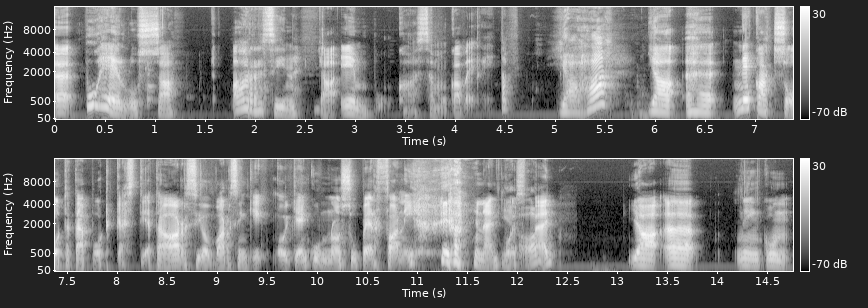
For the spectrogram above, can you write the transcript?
ö, puhelussa Arsin ja Empun kanssa mun kavereita. Jaha, Ja äh, ne katsoo tätä podcastia. Tämä Arsi on varsinkin oikein kunnon superfani ja näin Joo. poispäin. Ja äh, niin kun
